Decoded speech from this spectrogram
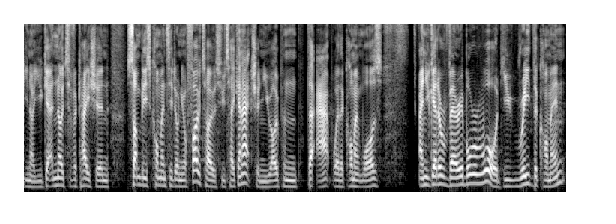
you know, you get a notification, somebody's commented on your photos, you take an action, you open the app where the comment was, and you get a variable reward. You read the comment,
